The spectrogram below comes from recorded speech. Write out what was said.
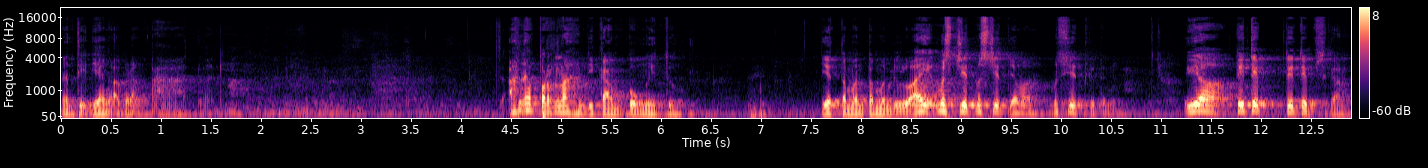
Nanti dia nggak berangkat lagi. Ana pernah di kampung itu. Ya teman-teman dulu. Ayo masjid masjid ya mah masjid katanya. Iya titip titip sekarang.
